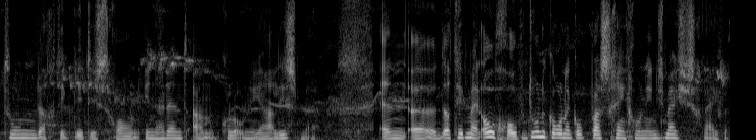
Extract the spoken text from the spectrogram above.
toen dacht ik, dit is gewoon inherent aan kolonialisme. En eh, dat heeft mijn ogen geopend. Toen kon ik ook pas geen gewoon Indisch meisje schrijven.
